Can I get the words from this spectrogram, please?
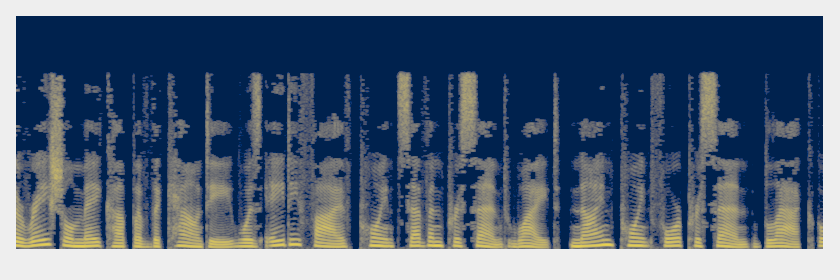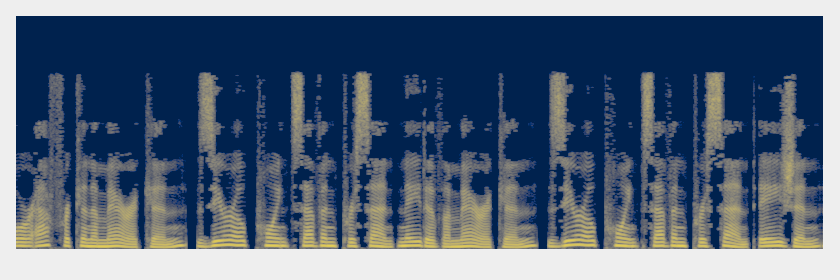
The racial makeup of the county was 85.7% white, 9.4% black or African American, 0.7% Native American, 0.7% Asian,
